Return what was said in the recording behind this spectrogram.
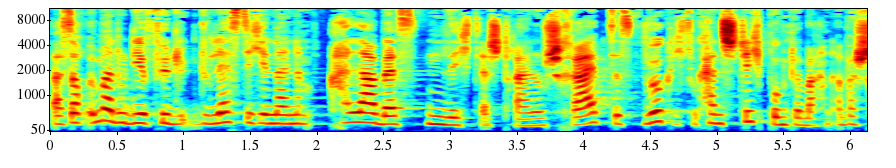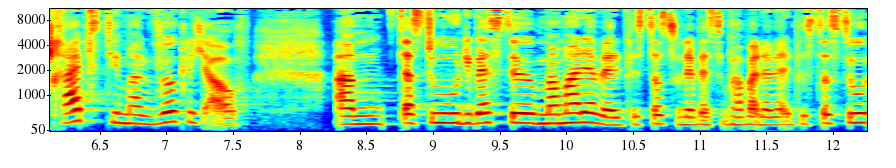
was auch immer du dir für, du lässt dich in deinem allerbesten Licht erstrahlen. Du schreibst es wirklich, du kannst Stichpunkte machen, aber schreibst dir mal wirklich auf, ähm, dass du die beste Mama der Welt bist, dass du der beste Papa der Welt bist, dass du,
